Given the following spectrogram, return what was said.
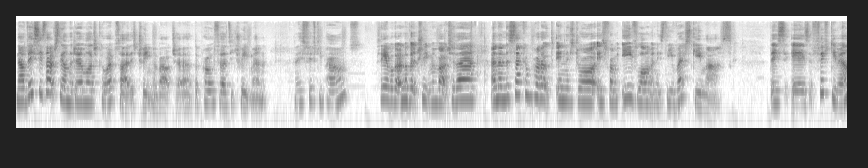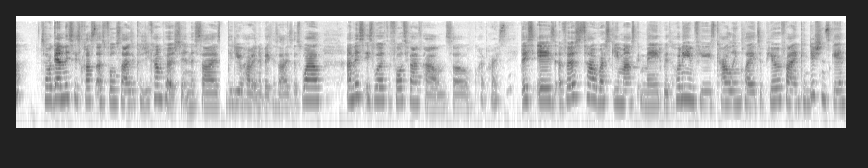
Now this is actually on the Dermalogica website, this treatment voucher, the Pro 30 treatment, and it's £50. So yeah, we've got another treatment voucher there. And then the second product in this drawer is from Eve Lom and it's the Rescue Mask. This is 50ml. So again, this is classed as full size because you can purchase it in this size. They do have it in a bigger size as well. And this is worth £45, so quite pricey. This is a versatile rescue mask made with honey-infused kaolin clay to purify and condition skin,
